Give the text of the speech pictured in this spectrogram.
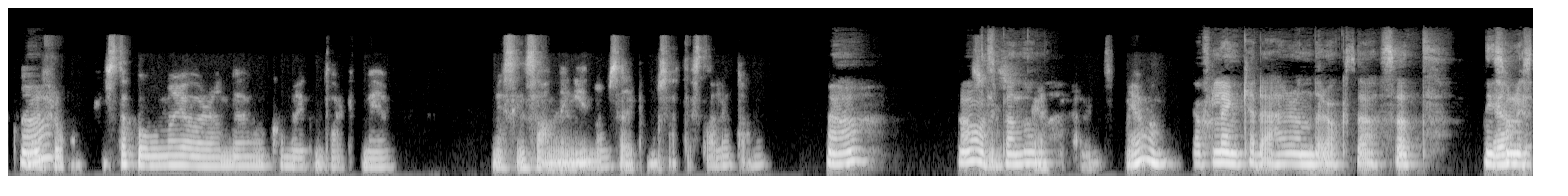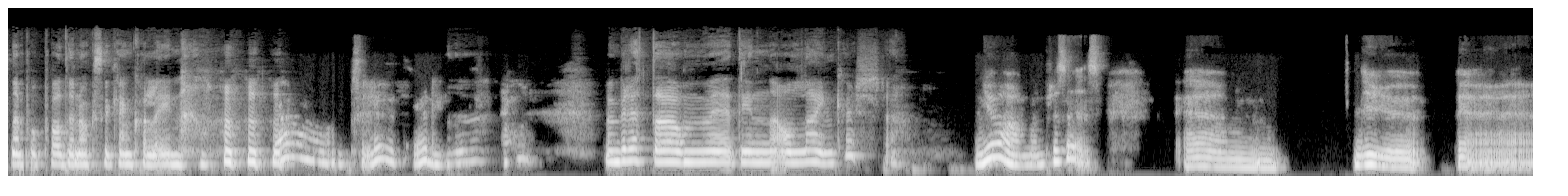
Komma ja. ifrån prestation och görande och komma i kontakt med, med sin sanning inom sig på något sätt istället. Då. Ja, ja spännande. Ja. Jag får länka det här under också så att ni som ja. lyssnar på podden också kan kolla in. ja, absolut. Gör det. Men berätta om eh, din onlinekurs då. Ja, men precis. Um, det är ju uh,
